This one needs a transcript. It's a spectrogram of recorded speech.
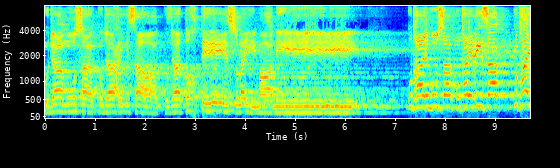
কুজা মোসা, কুজা ঈসা, কুজা তখতে সুলাইমানি। কোথায় মুসা, কোথায় ঈসা, কোথায়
